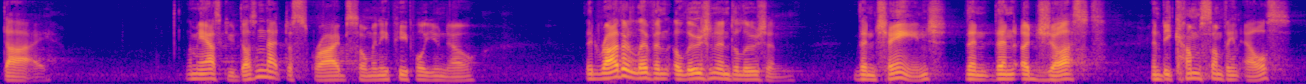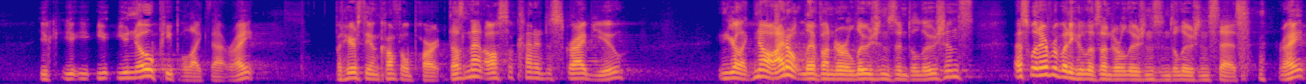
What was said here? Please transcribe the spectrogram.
die. Let me ask you, doesn't that describe so many people you know? They'd rather live in illusion and delusion than change, than, than adjust, than become something else. You, you, you know people like that, right? But here's the uncomfortable part. Doesn't that also kind of describe you? And you're like, no, I don't live under illusions and delusions. That's what everybody who lives under illusions and delusions says, right?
